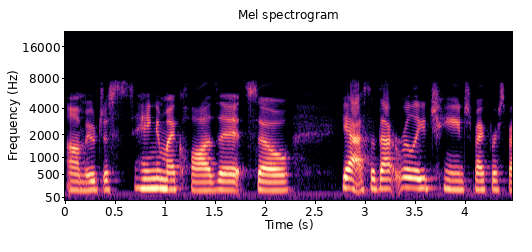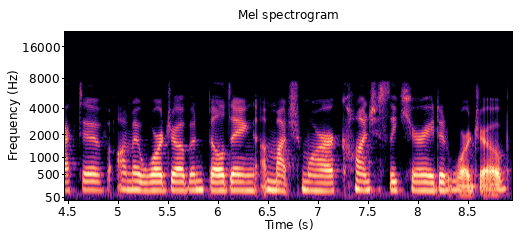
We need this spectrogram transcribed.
Um, it would just hang in my closet. So, yeah, so that really changed my perspective on my wardrobe and building a much more consciously curated wardrobe.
